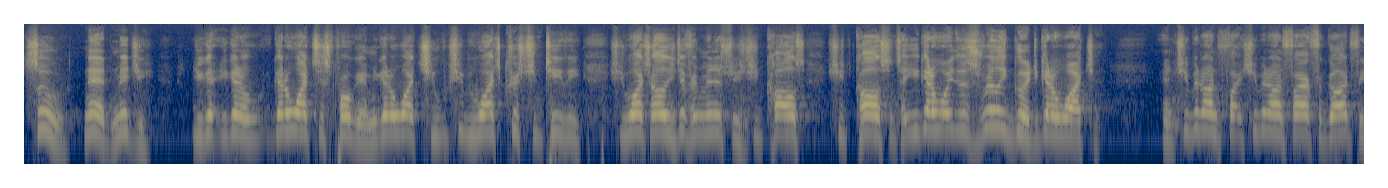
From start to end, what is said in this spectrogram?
Sue, Ned, Midgie, you got you got to got to watch this program. You got to watch. She, she'd watch Christian TV. She'd watch all these different ministries. She'd call us. She'd call us and say, "You got to watch. This is really good. You got to watch it." And she'd been on fire, she'd been on fire for God for,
